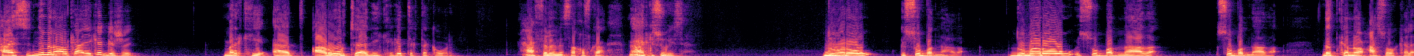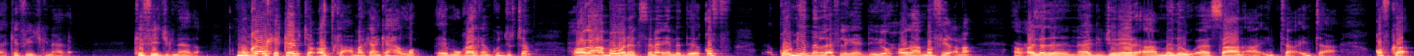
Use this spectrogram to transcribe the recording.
xaasidnimana halkaa ay ka gashay markii aad caruurtaadii kaga tagta ka waran maxaa filanaysaa qofka? Maxaa ka sugaysaa? Dumarow isu badnaada dumarow isu badnaada isu badnaada. Dadka noocaas oo kale ah ka feejignaada ka feejignaada. Muuqaalka qeybta codka ah markaan ka hadlo ee muuqaalkan ku jirta xoogaha ma wanaagsana ina dee qof qowmiyadan la aflagaadeeyo xoogaha ma fiicna. Waxay leedahay naag jareer ah madow ah saan ah inta inta qofka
